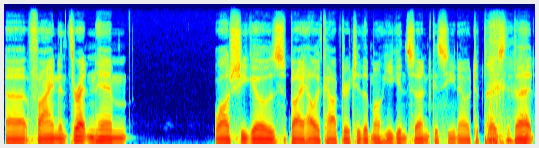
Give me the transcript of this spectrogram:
uh, find and threaten him while she goes by helicopter to the Mohegan Sun Casino to place the bet.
